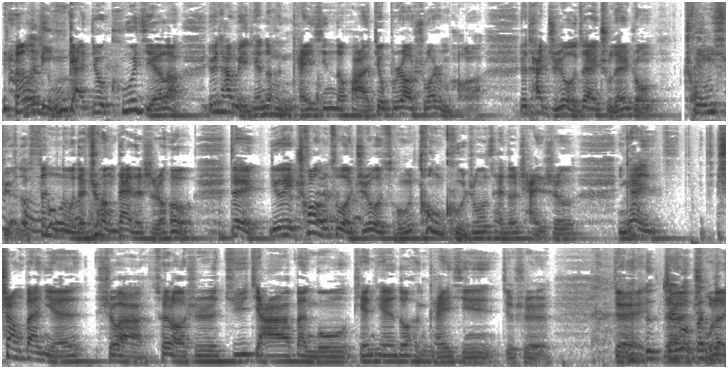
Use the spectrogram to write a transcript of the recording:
然后灵感就枯竭了，因为他每天都很开心的话，就不知道说什么好了，因为他只有在处在一种充血的愤怒的状态的时候，对，因为创作只有从痛苦中才能产生。你看，上半年是吧？崔老师居家办公，天天都很开心，就是对，结果呃除了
